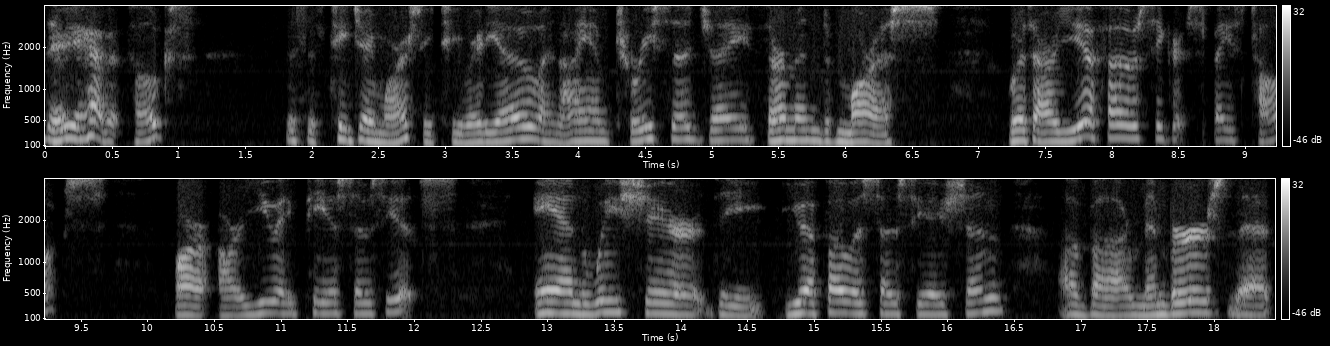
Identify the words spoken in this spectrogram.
There you have it, folks. This is TJ Morris, ET Radio, and I am Theresa J. Thurmond Morris with our UFO Secret Space Talks for our UAP associates. And we share the UFO Association of our members that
